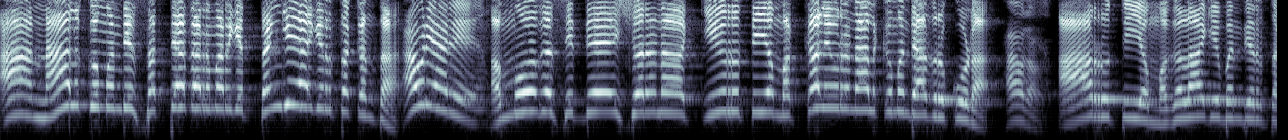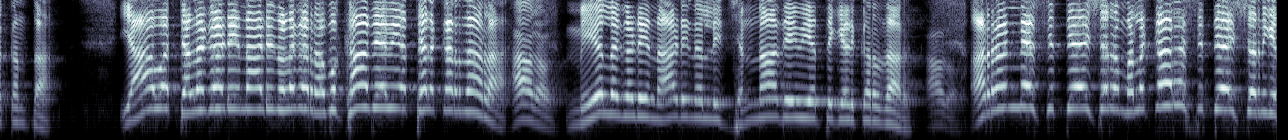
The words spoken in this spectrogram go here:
ಆ ನಾಲ್ಕು ಮಂದಿ ಸತ್ಯಧರ್ಮರಿಗೆ ತಂಗಿಯಾಗಿರ್ತಕ್ಕಂತ ಅವ್ರು ಯಾರೇ? ಅಮೋಘ ಸಿದ್ದೇಶ್ವರನ ಕೀರುತಿಯ ಮಕ್ಕಳಿವರ ನಾಲ್ಕು ಮಂದಿ ಆದರೂ ಕೂಡ ಹೌದು. ಆರುತಿಯ ಮಗಳಾಗಿ ಬಂದಿರತಕ್ಕಂಥ ಯಾವ ತೆಲಗಡಿ ನಾಡಿನೊಳಗ ರಬಕಾದೇವಿ ಅಂತ ಹೇಳಿ ಕರೆದಾರ? ಮೇಲಗಡೆ ನಾಡಿನಲ್ಲಿ ಜನ್ನಾದೇವಿ ಅಂತ ಕೇಳಿ ಕರೆದಾರ. ಅರಣ್ಯ ಸಿದ್ದೇಶ್ವರ ಮಲಕಾರ ಸಿದ್ದೇಶ್ವರನಿಗೆ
